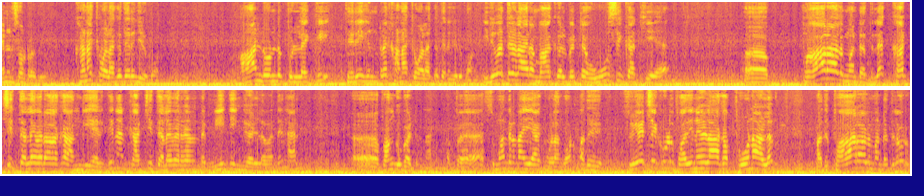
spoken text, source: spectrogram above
என்ன சொல்றது? கணக்கு வழக்கு தெரிஞ்சிருக்கும். ஆண்டொண்டு பிள்ளைக்கு தெரிகின்ற கணக்கு வழக்கு தெரிஞ்சிருக்கும். இருபத்தேழாயிரம் வாக்குகள் பெற்ற ஊசி கட்சியை பாராளுமன்றத்தில் கட்சி தலைவராக அங்கீகரித்து நான் கட்சி தலைவர்கள் மீட்டிங்களில் வந்து நான் ஆஹ், பங்கு பெற்றினேன் சுமந்திரன் ஐயாவுக்கு விளங்கணும். அது சுயேட்சை குழு பதினேழாக போனாலும் அது பாராளுமன்றத்தில் ஒரு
